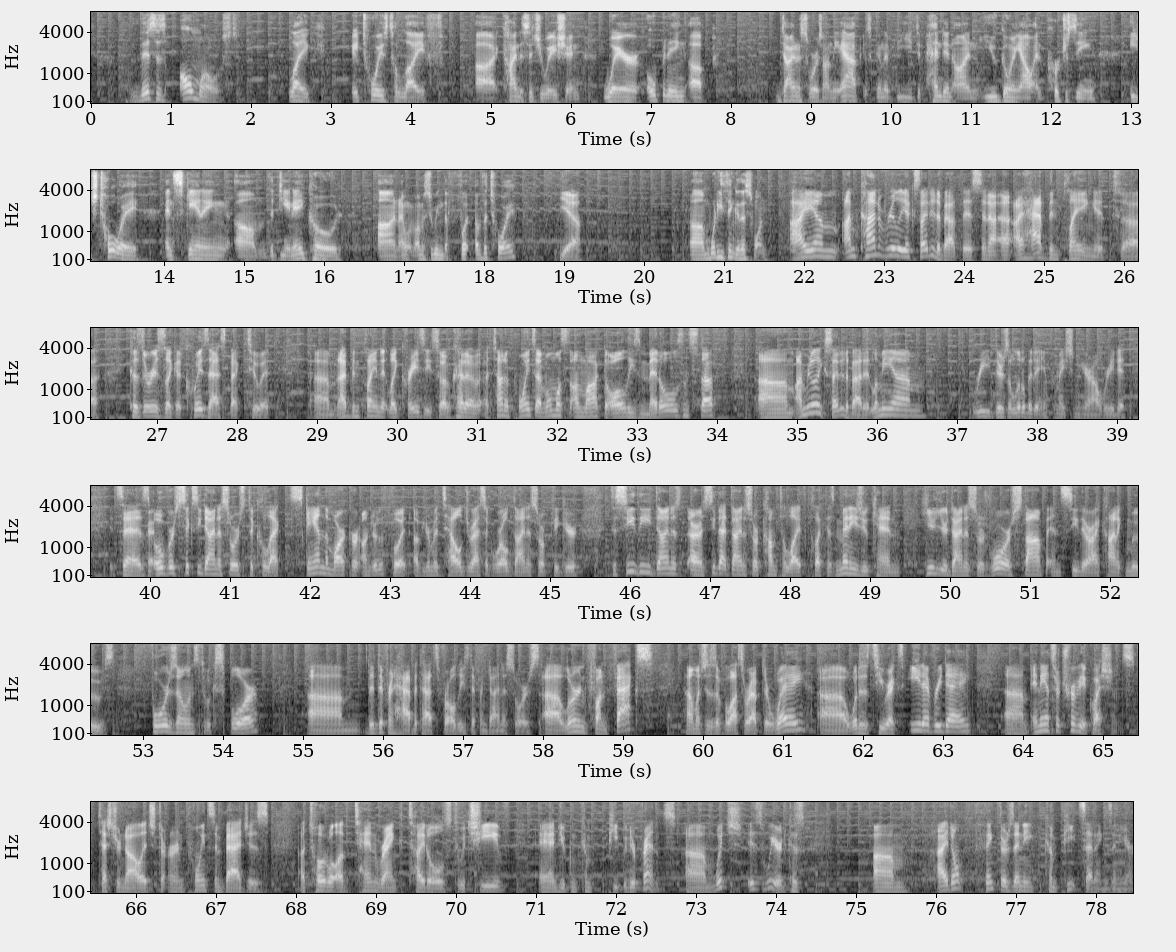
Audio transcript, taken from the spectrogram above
this is almost like a Toys to Life uh, kind of situation where opening up dinosaurs on the app is going to be dependent on you going out and purchasing each toy and scanning um, the DNA code on, I'm, I'm assuming, the foot of the toy. Yeah. Um, what do you think of this one? I am. I'm kind of really excited about this, and I, I have been playing it because there is like a quiz aspect to it, um, and I've been playing it like crazy. So I've got a, a ton of points. I've almost unlocked all these medals and stuff. Um, I'm really excited about it. Let me um, read. There's a little bit of information here. I'll read it. It says over 60 dinosaurs to collect. Scan the marker under the foot of your Mattel Jurassic World dinosaur figure to see the dinos- or see that dinosaur come to life. Collect as many as you can. Hear your dinosaurs roar, stomp, and see their iconic moves. Four zones to explore. Um, the different habitats for all these different dinosaurs. Uh, learn fun facts. How much does a velociraptor weigh? Uh, what does a T Rex eat every day? Um, and answer trivia questions. Test your knowledge to earn points and badges. A total of 10 rank titles to achieve, and you can compete with your friends, um, which is weird because um, I don't think there's any compete settings in here.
